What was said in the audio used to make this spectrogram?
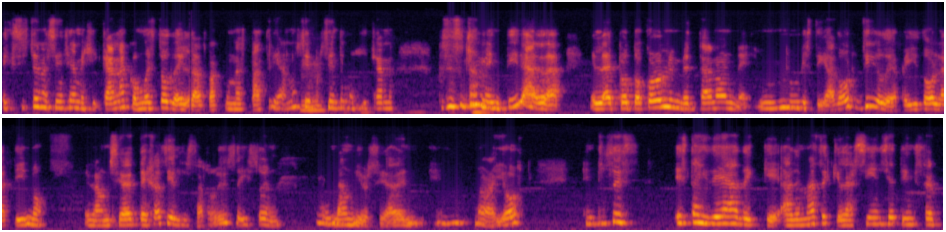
existe una ciencia mexicana como esto de las vacunas patria, ¿no? 100% mexicana. Pues es una mentira. La, el, protocolo lo inventaron eh, un investigador, digo, de apellido latino en la Universidad de Texas y el desarrollo se hizo en, una universidad en, Nueva York. Entonces, esta idea de que además de que la ciencia tiene que ser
